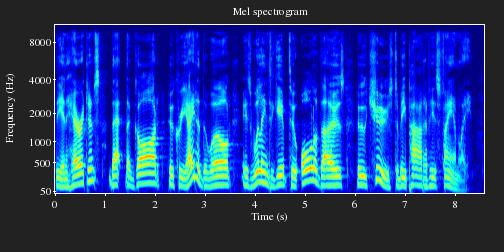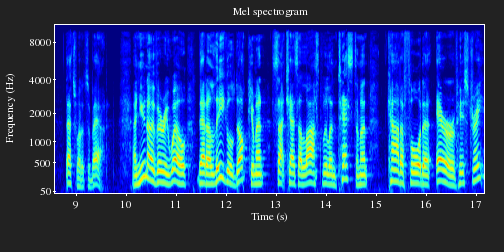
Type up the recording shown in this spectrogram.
the inheritance that the God who created the world is willing to give to all of those who choose to be part of his family. That's what it's about. And you know very well that a legal document, such as a last will and testament, can't afford an error of history,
